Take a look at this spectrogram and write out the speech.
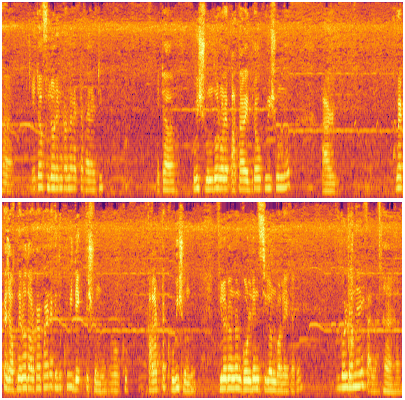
হ্যাঁ এটাও ফিলোডেন্ড্রনের একটা ভ্যারাইটি এটা খুবই সুন্দর মানে পাতার এগুলোও খুবই সুন্দর। আর খুব একটা যত্নেরও দরকার পড়ে না কিন্তু খুবই দেখতে সুন্দর এবং খুব কালারটা খুবই সুন্দর। ফিলোডেন্ড্রন গোল্ডেন সিলন বলে এটাকে। গোল্ডেনেরই কালার। হ্যাঁ হ্যাঁ।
